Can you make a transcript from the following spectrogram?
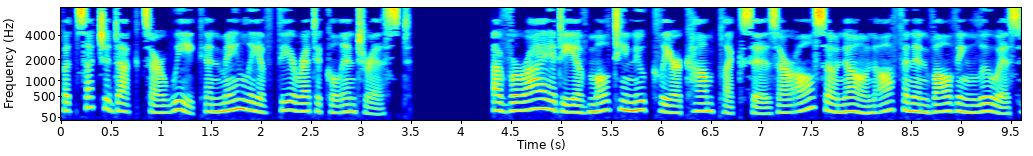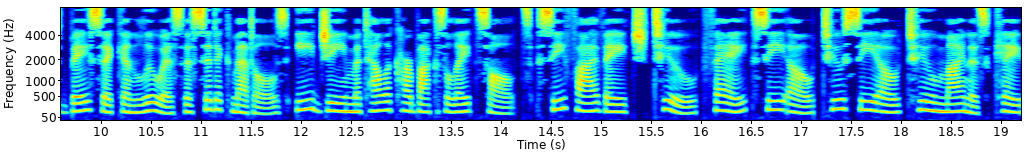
but such adducts are weak and mainly of theoretical interest. A variety of multinuclear complexes are also known often involving Lewis basic and Lewis acidic metals, e.g. metallocarboxylate salts C5H2 Fe CO 2CO2-K+.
